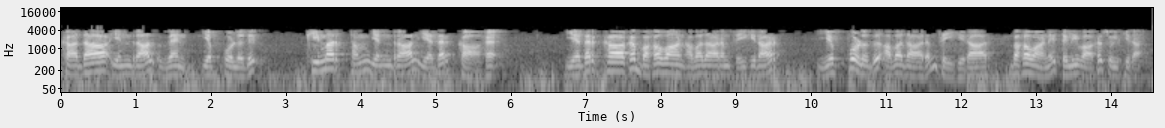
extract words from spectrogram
கதா என்றால் வென் எப்பொழுது? கிமர்த்தம் என்றால் எதற்காக? எதற்காக பகவான் அவதாரம் செய்கிறார்? எப்பொழுது அவதாரம் செய்கிறார்? பகவானை தெளிவாக சொல்கிறார்.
